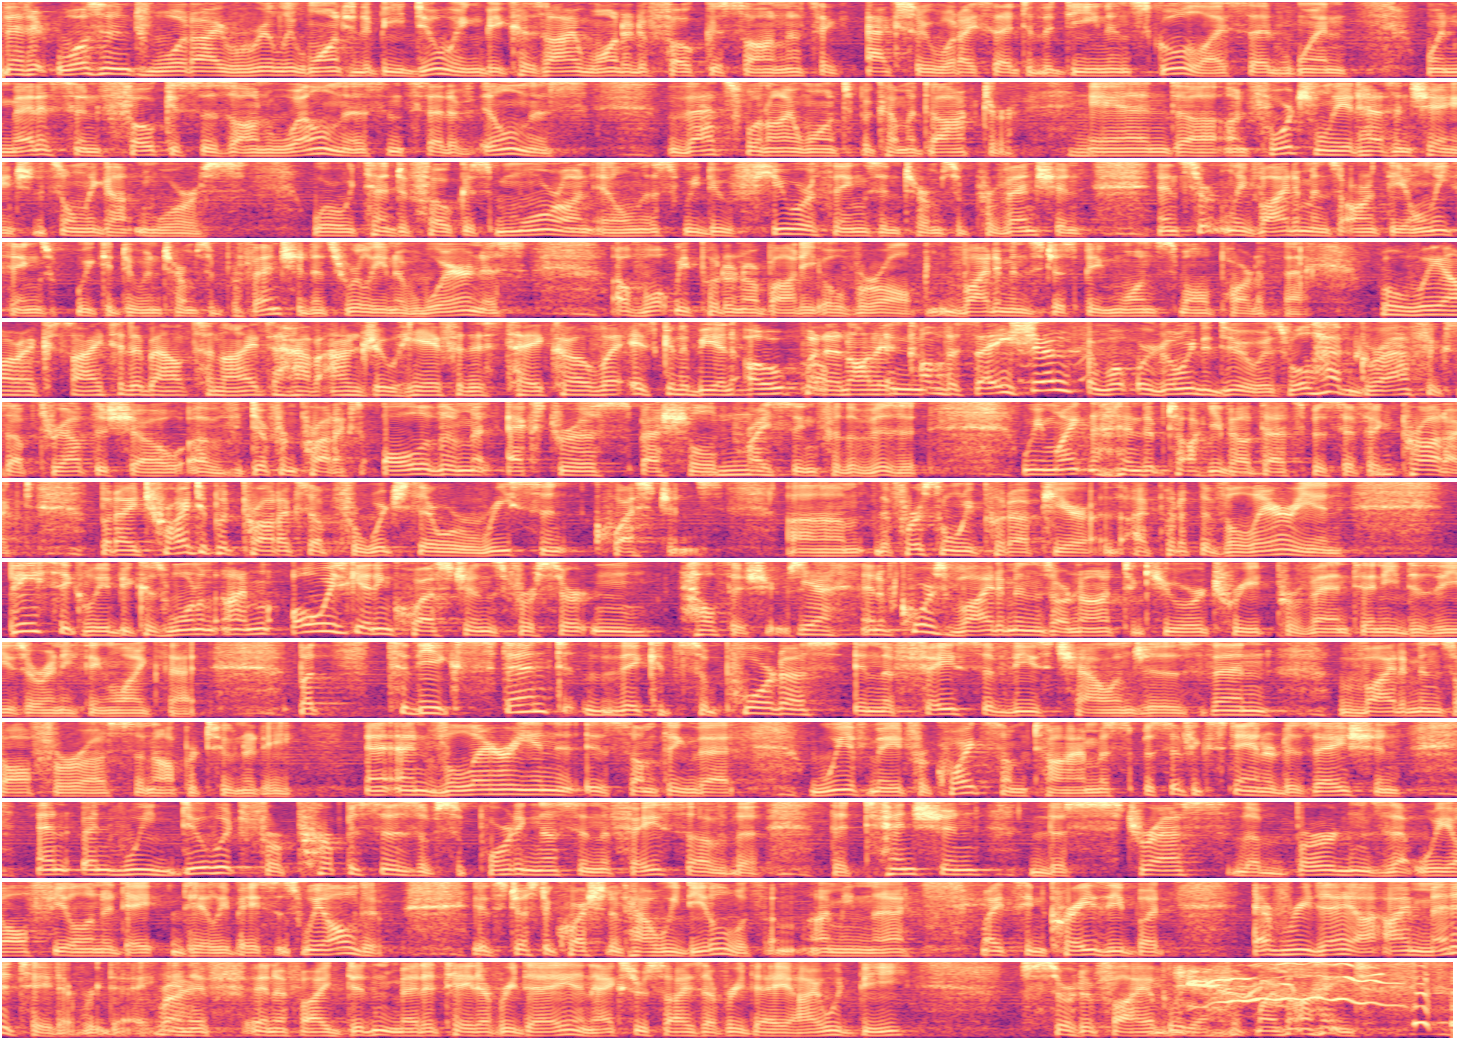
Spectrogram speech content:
that it wasn't what I really wanted to be doing because I wanted to focus on, that's actually what I said to the dean in school. I said, when, when medicine focuses on wellness instead of illness, that's when I want to become a doctor. Mm. And uh, unfortunately, it hasn't changed. It's only gotten worse. Where we tend to focus more on illness, we do fewer things in terms of prevention. And certainly vitamins aren't the only things we could do in terms of prevention. It's really an awareness of what we put in our body overall. Vitamins just being one small part of that. Well, we are excited about tonight to have Andrew here for this takeover. It's going to be an open well, and honest and, conversation. And what we're going to do is we'll have graphics up throughout the show of different products, all of them at extra special mm. pricing for the visit. We might not end up talking about that specific mm. product, but I tried to put products up for which there were recent questions. Um, the first one we put up here, I put up the Valerian, basically because one of I'm always getting questions for certain health issues. Yes. And of course, vitamins are not to cure, treat, prevent any disease or anything like that. But to the extent they could support us in the face of these challenges, then vitamins offer us an opportunity. And, and valerian is something that we have made for quite some time, a specific standardization. And, and we do it for purposes of supporting us in the face of the, the tension, the stress, the burdens that we all feel on a day, daily basis. We all do. It's just a question of how we deal with them. I mean, that might seem crazy, but every day I, I meditate every day. Right. And, if, and if I didn't meditate every day and exercise every day, I would be certifiably out of my mind.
